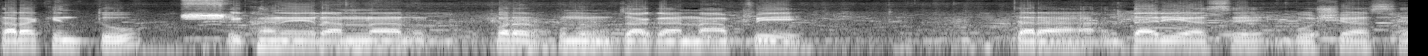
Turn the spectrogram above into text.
তারা কিন্তু এখানে রান্নার করার কোনো জায়গা না পেয়ে তারা দাঁড়িয়ে আছে, বসে আছে।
